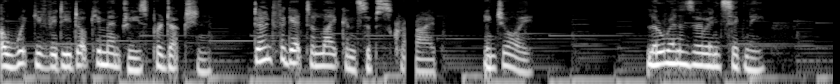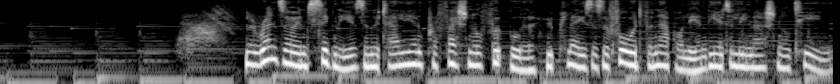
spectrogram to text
a Wikividi documentaries production. Don't forget to like and subscribe. Enjoy. Lorenzo Insigne Lorenzo Insigne is an Italian professional footballer who plays as a forward for Napoli and the Italy national team.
